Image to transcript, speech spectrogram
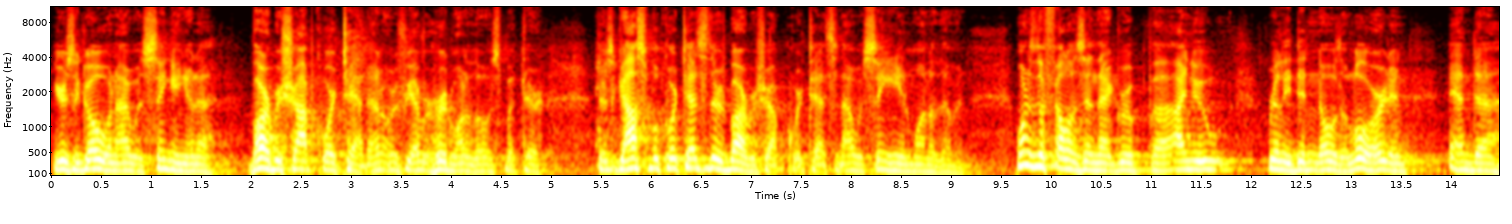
Years ago, when I was singing in a barbershop quartet, I don't know if you ever heard one of those, but there, there's gospel quartets, there's barbershop quartets, and I was singing in one of them. And One of the fellows in that group uh, I knew really didn't know the Lord, and, and uh,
